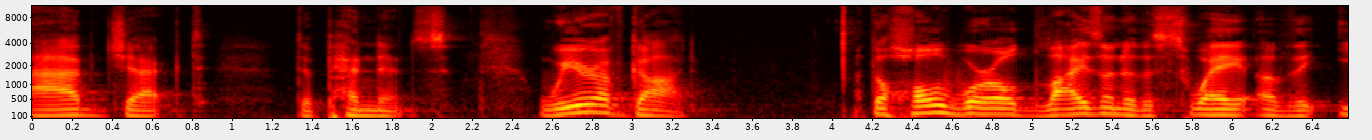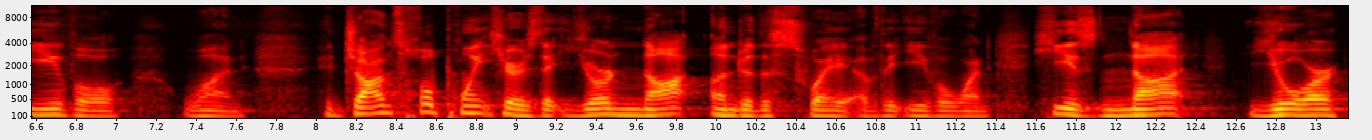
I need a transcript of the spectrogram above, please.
abject dependence. We're of God. The whole world lies under the sway of the evil one. John's whole point here is that you're not under the sway of the evil one. He is not your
